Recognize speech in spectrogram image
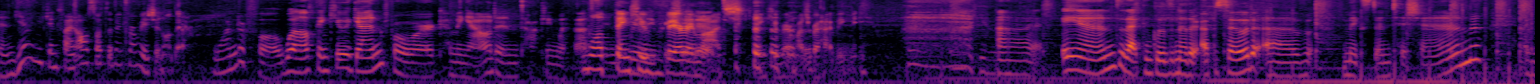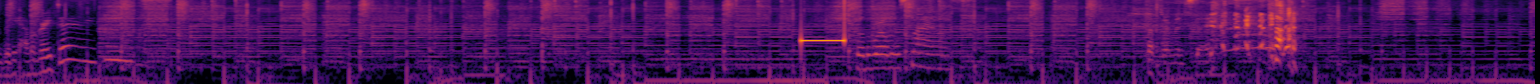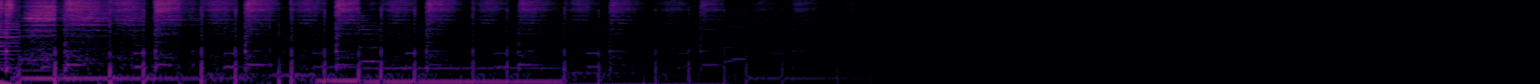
and yeah you can find all sorts of information on there Wonderful. Well, thank you again for coming out and talking with us. well thank really you very it. much thank you very much for having me Uh, and that concludes another episode of Mixed Dentition. Everybody have a great day. Thanks. Fill the world with smiles. That's what I meant to say.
